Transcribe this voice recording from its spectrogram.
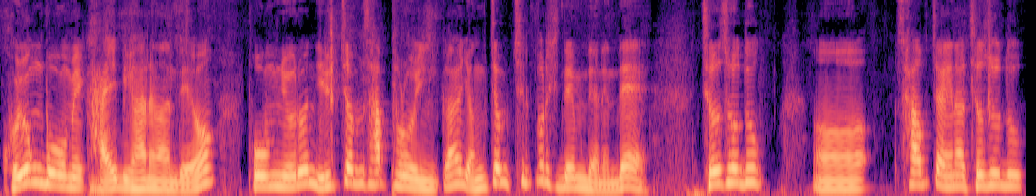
고용보험에 가입이 가능한데요. 보험료는 1.4%니까 0.7%씩 내면 되는데 저소득 어 사업장이나 저소득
